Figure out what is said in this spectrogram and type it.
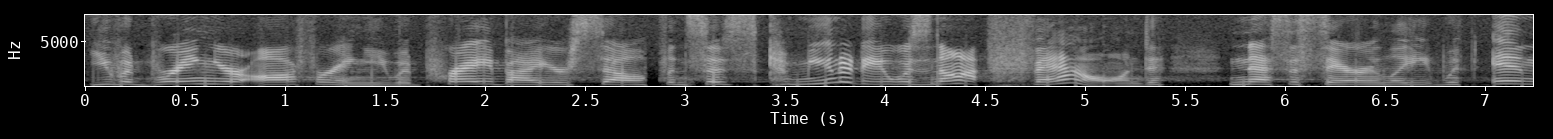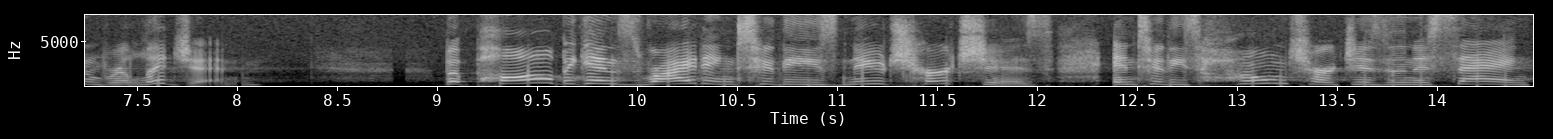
You would bring your offering, you would pray by yourself. And so community was not found necessarily within religion. But Paul begins writing to these new churches and to these home churches and is saying,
